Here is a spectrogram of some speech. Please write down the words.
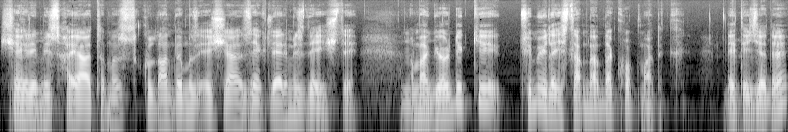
Şehrimiz, hmm. hayatımız, kullandığımız eşya, zevklerimiz değişti. Hmm. Ama gördük ki tümüyle İslam'dan da kopmadık. Neticede hmm.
